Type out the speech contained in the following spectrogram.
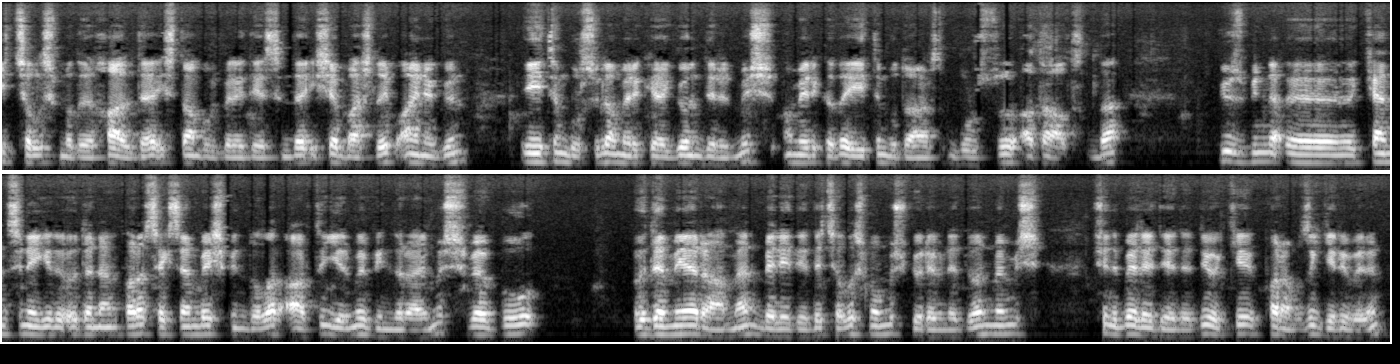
hiç çalışmadığı halde İstanbul Belediyesi'nde işe başlayıp aynı gün eğitim bursuyla Amerika'ya gönderilmiş. Amerika'da eğitim bursu adı altında 100 bin e, kendisine ilgili ödenen para 85 bin dolar artı 20 bin liraymış ve bu ödemeye rağmen belediyede çalışmamış, görevine dönmemiş. Şimdi belediyede diyor ki paramızı geri verin.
